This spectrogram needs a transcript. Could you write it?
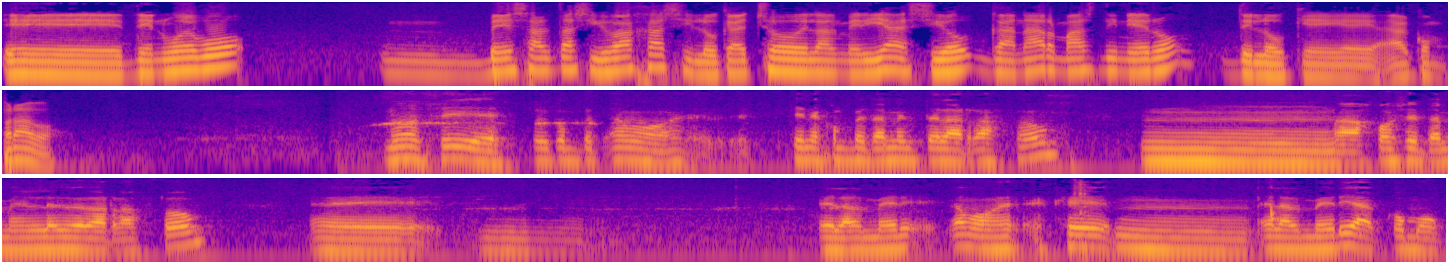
Eh, de nuevo, mm, ves altas y bajas y lo que ha hecho el Almería ha sido ganar más dinero de lo que ha comprado. No, sí, estoy vamos, eh, tienes completamente la razón. Mm, a José también le doy la razón. Eh, mm, el Almería, vamos, es que el Almería, como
